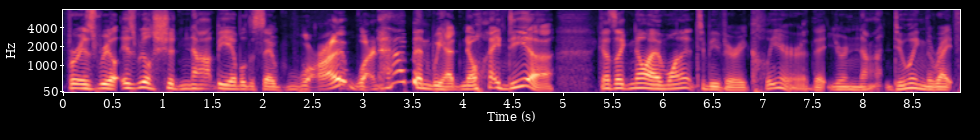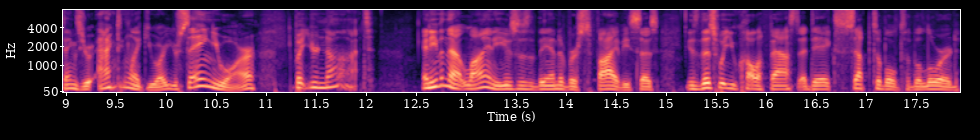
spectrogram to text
for Israel. Israel should not be able to say, "Why? What happened? We had no idea." God's like, "No, I want it to be very clear that you're not doing the right things. You're acting like you are. You're saying you are, but you're not." And even that line he uses at the end of verse 5, he says, Is this what you call a fast, a day acceptable to the Lord?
